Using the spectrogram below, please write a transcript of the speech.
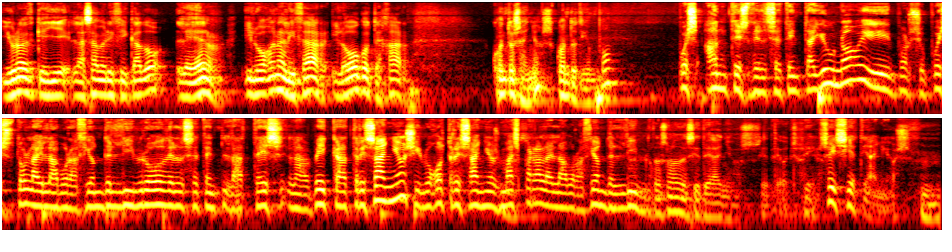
y una vez que las ha verificado, leer, y luego analizar, y luego cotejar. ¿Cuántos años? ¿Cuánto tiempo? Pues antes del 71 y por supuesto la elaboración del libro, del 70, la, tes, la beca tres años y luego tres años más para la elaboración del libro. Estamos hablando de siete años, siete, ocho años. Sí, seis, siete años. Mm.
